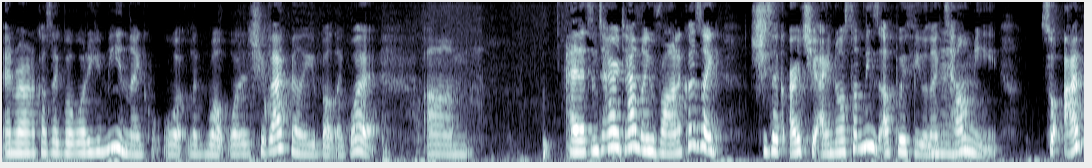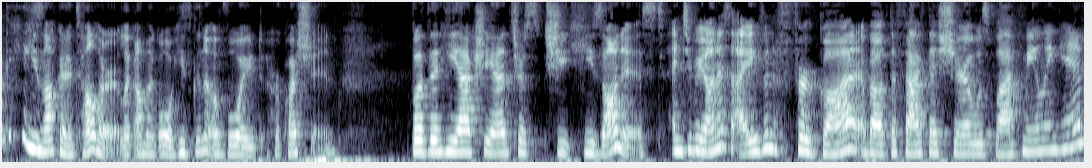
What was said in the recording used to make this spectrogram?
And Veronica's like, "But what do you mean? Like, what? Like, what? What did she blackmail you about? Like, what?" Um, and this entire time, like Veronica's like, she's like, "Archie, I know something's up with you. Like, Mm-hmm. tell me." So I'm thinking he's not gonna tell her. Like, I'm like, "Oh, he's gonna avoid her question." But then he actually answers. She he's honest. And to be honest, I even forgot about the fact that Cheryl was blackmailing him.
